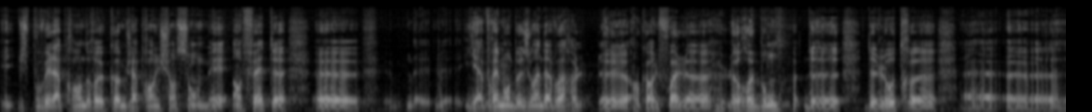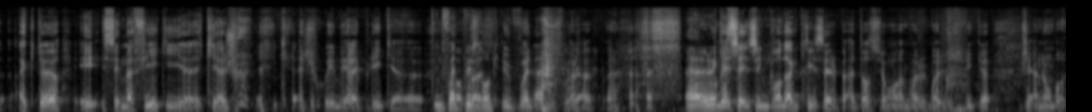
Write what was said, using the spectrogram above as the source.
je pouvais l'apprendre comme j'apprends une chanson, mais en fait, euh, il y a vraiment besoin d'avoir, encore une fois, le, rebond de, de l'autre euh, euh, acteur, et c'est ma fille qui, qui, a joué, qui, a joué, mes répliques. une fois de plus, donc. Une fois de plus, voilà. c'est une grande actrice, elle. Attention, hein, moi, moi, je suis que j'ai un nombre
